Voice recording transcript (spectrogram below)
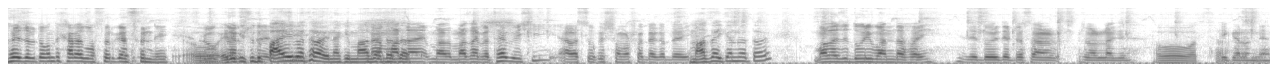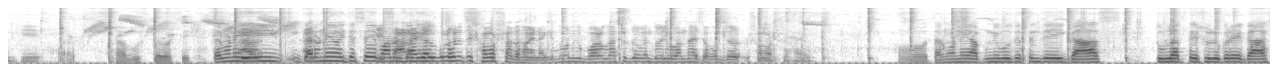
হয়ে যাবে তখন তো সারা বছর গাছের নেই। এটা কি শুধু পায়ে ব্যথা হয় নাকি মাজা মাজায় মাজায় ব্যথা বেশি আর চোখের সমস্যা দেখা দেয়। মাজায় কেন ব্যথা হয়? মাজায় যে দড়ি বান্ধা হয় যে দড়িতে একটা সার সার লাগে। ও আচ্ছা। এই কারণে আর কি। আচ্ছা বুঝতে পারছি। তার মানে এই কারণে হইতেছে মানুষ গাছগুলো হলে তো সমস্যা হয় না কিন্তু করেন বড় গাছে যখন দড়ি বান্ধা হয় তখন তো সমস্যা হয়। ও তার মানে আপনি বলতেছেন যে এই গাছ তুলার থেকে শুরু করে গাছ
